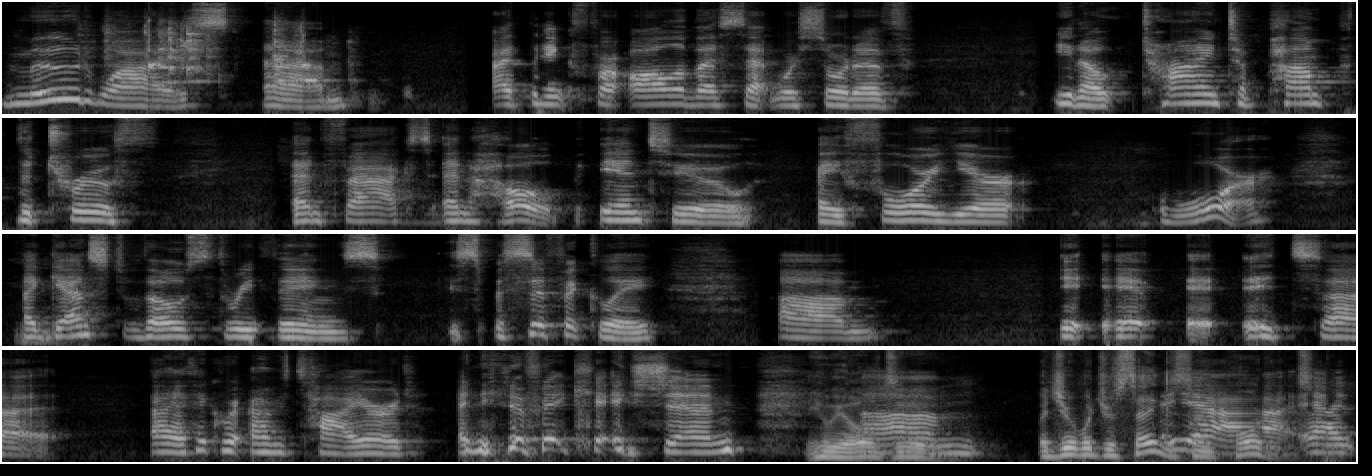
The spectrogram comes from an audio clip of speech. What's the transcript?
mood wise, um, I think for all of us that were sort of, you know, trying to pump the truth and facts and hope into a four year war mm-hmm. against those three things specifically. Um, it, it, it, it's, uh, I think I'm tired. I need a vacation. We all do. Um, but you're, what you're saying is yeah, so important. And,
